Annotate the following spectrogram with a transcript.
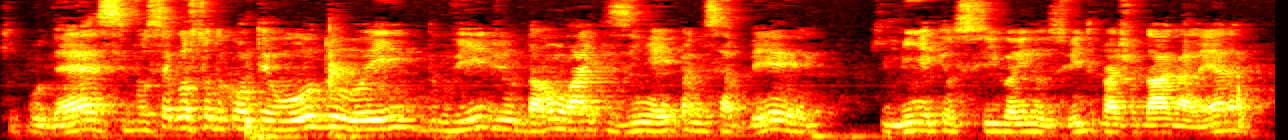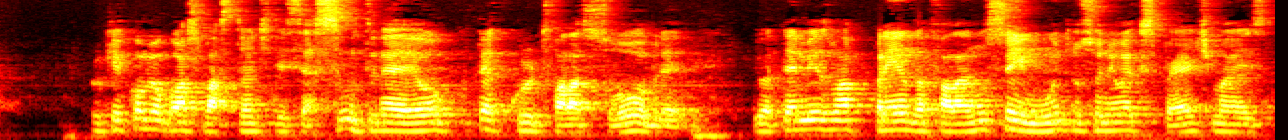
que puder. Se você gostou do conteúdo e do vídeo, dá um likezinho aí para me saber que linha que eu sigo aí nos vídeos para ajudar a galera porque como eu gosto bastante desse assunto, né, eu até curto falar sobre, eu até mesmo aprendo a falar, não sei muito, não sou nenhum expert, mas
